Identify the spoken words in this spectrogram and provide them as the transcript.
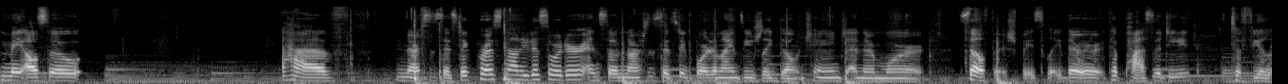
may also have narcissistic personality disorder, and so narcissistic borderlines usually don't change and they're more selfish, basically. Their capacity to feel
